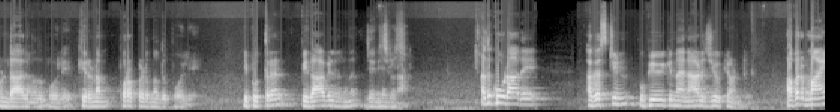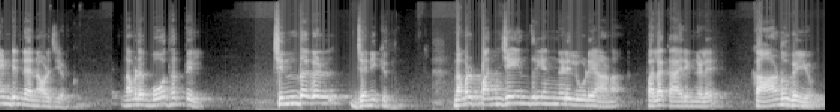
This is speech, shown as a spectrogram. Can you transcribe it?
ഉണ്ടാകുന്നത് പോലെ കിരണം പുറപ്പെടുന്നത് പോലെ ഈ പുത്രൻ പിതാവിൽ നിന്ന് ജനിച്ചതാണ് അതുകൂടാതെ അഗസ്റ്റിൻ ഉപയോഗിക്കുന്ന അനാളജിയൊക്കെ ഉണ്ട്. അവർ മൈൻഡിന്റെ അനാളജി എടുക്കുന്നു. നമ്മുടെ ബോധത്തിൽ ചിന്തകൾ ജനിക്കുന്നു. നമ്മൾ പഞ്ചേന്ദ്രിയങ്ങളിലൂടെയാണ് പല കാര്യങ്ങളെ കാണുകയും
